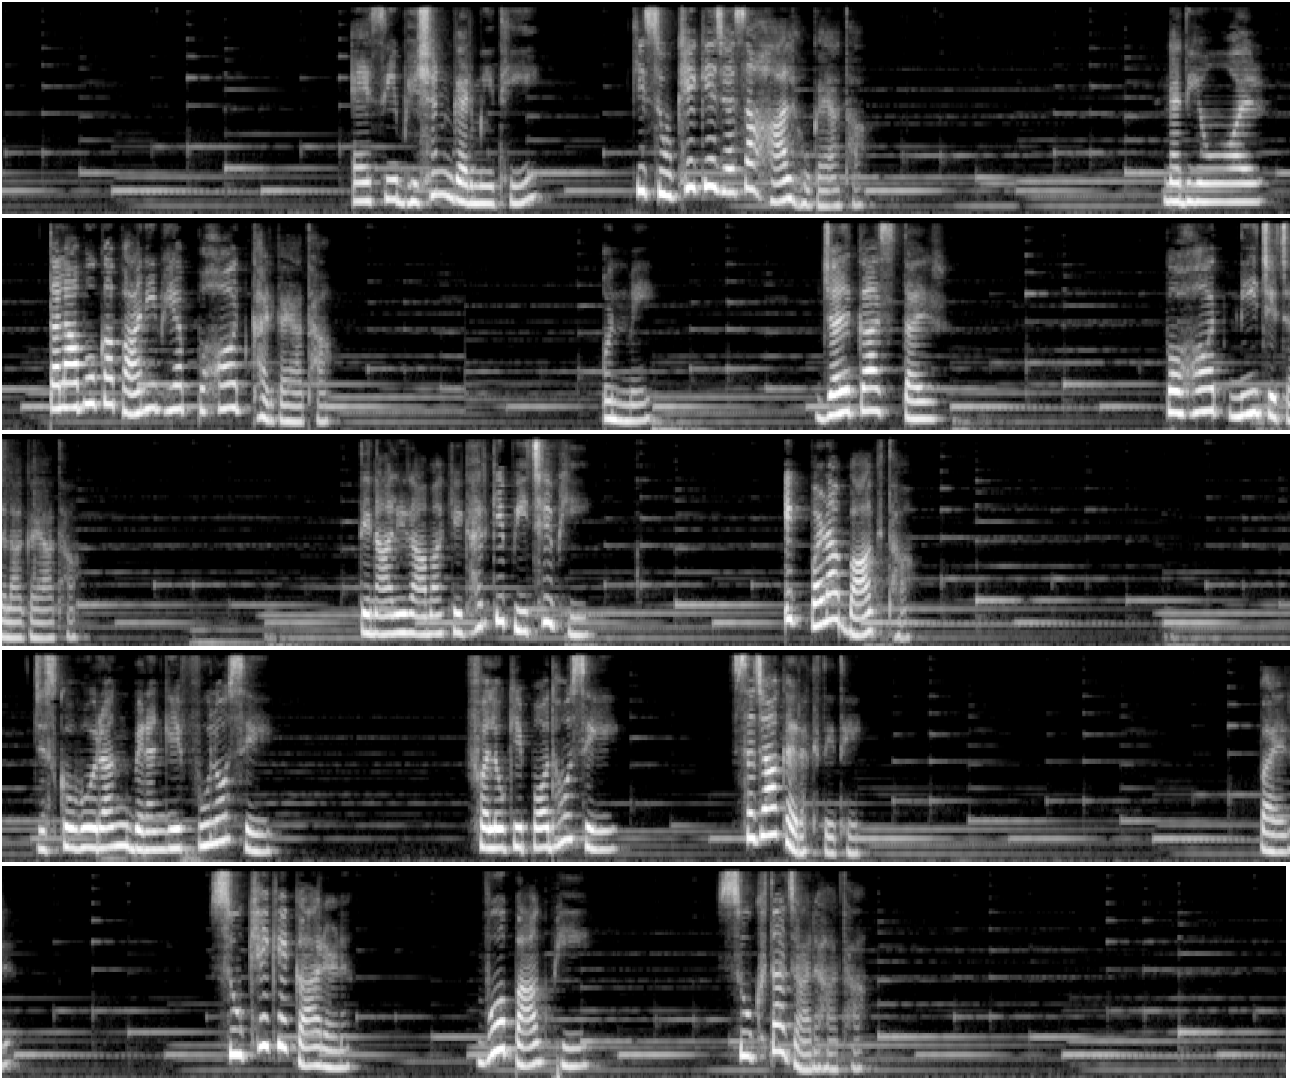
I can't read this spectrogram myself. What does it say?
ऐसी भीषण गर्मी थी कि सूखे के जैसा हाल हो गया था। नदियों और तालाबों का पानी भी अब बहुत घट गया था। उनमें जल का स्तर बहुत नीचे चला गया था। तेनालीरामा के घर के पीछे भी एक बड़ा बाग था, जिसको वो रंग बिरंगे फूलों से फलों के पौधों से सजा कर रखते थे। पर सूखे के कारण वो बाग भी सूखता जा रहा था।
